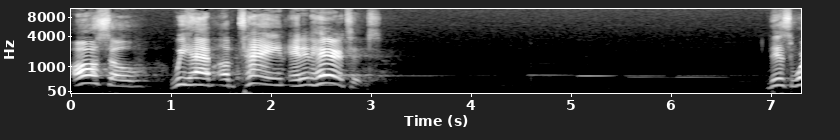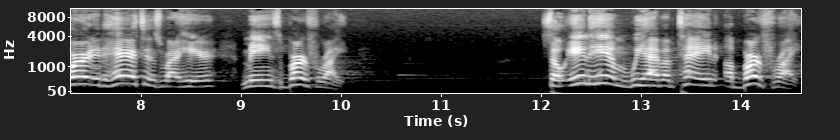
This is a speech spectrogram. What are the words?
also we have obtained an inheritance. This word inheritance right here means birthright. So in him we have obtained a birthright,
